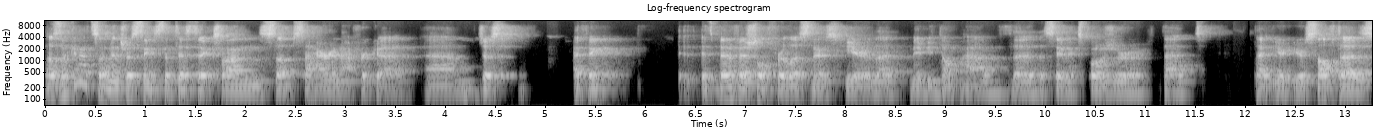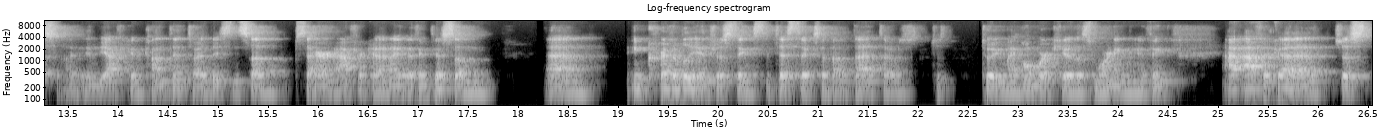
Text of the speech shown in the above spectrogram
was looking at some interesting statistics on sub-Saharan Africa. Um, just, I think it's beneficial for listeners here that maybe don't have the, the same exposure that that your, yourself does in the African continent, or at least in sub-Saharan Africa. And I, I think there's some um, incredibly interesting statistics about that. I was just doing my homework here this morning, I think Africa just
